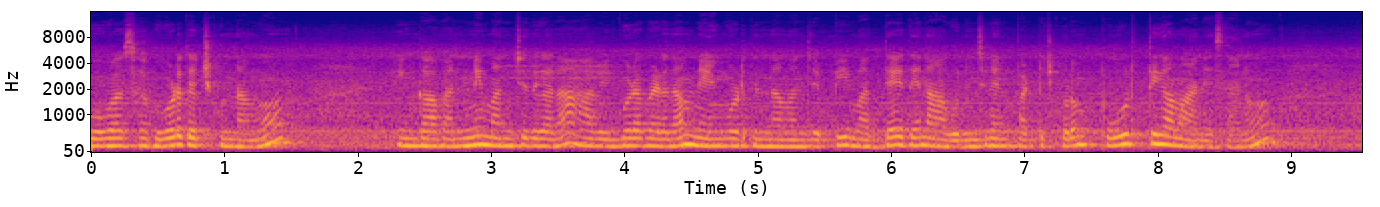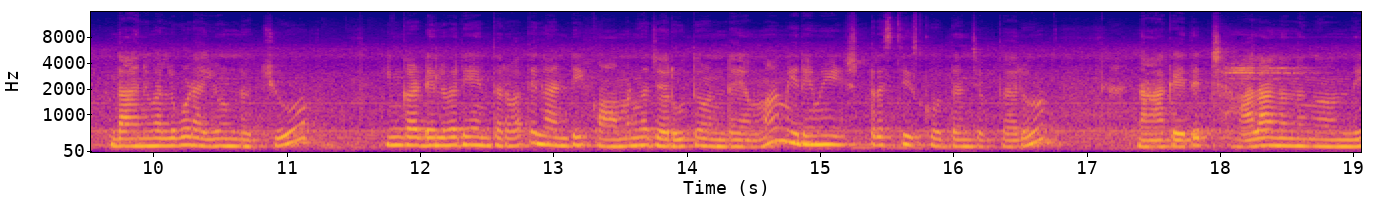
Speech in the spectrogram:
గోవాస్ అవి కూడా తెచ్చుకున్నాము. ఇంకా అవన్నీ మంచిది కదా అవి కూడా పెడదాం నేను కూడా తిందామని చెప్పి ఈ మధ్య అయితే నా గురించి నేను పట్టించుకోవడం పూర్తిగా మానేశాను. దానివల్ల కూడా అయి ఉండొచ్చు. ఇంకా డెలివరీ అయిన తర్వాత ఇలాంటివి కామన్గా జరుగుతూ ఉంటాయమ్మా. మీరేమి స్ట్రెస్ తీసుకోవద్దని చెప్తారు. నాకైతే చాలా ఆనందంగా ఉంది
